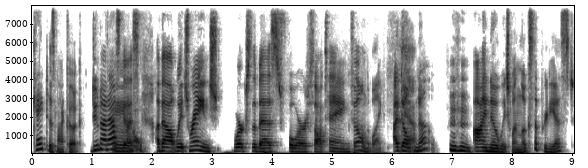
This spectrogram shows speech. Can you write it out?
Kate does not cook. Do not ask No. us about which range works the best for sautéing fill in the blank. I don't Yeah. know. Mm-hmm. I know which one looks the prettiest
